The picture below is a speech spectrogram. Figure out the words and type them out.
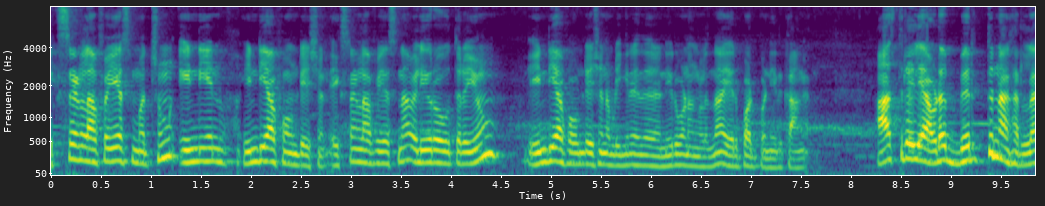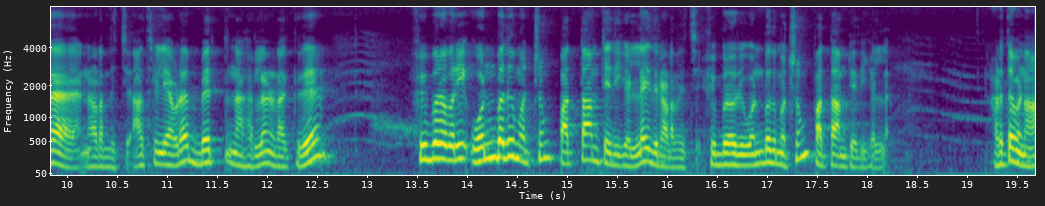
எக்ஸ்டர்னல் அஃபேர்ஸ் மற்றும் இந்தியன் இந்தியா ஃபவுண்டேஷன் எக்ஸ்டர்னல் அஃபேர்ஸ்னால் வெளியுறவுத்துறையும் இந்தியா ஃபவுண்டேஷன் அப்படிங்கிற இந்த நிறுவனங்கள் தான் ஏற்பாடு பண்ணியிருக்காங்க. ஆஸ்திரேலியாவோட பெர்த் நகரில் நடந்துச்சு. ஆஸ்திரேலியாவோட பெர்த் நகரில் நடக்குது. பிப்ரவரி ஒன்பது மற்றும் பத்தாம் தேதிகளில் இது நடந்துச்சு. பிப்ரவரி ஒன்பது மற்றும் பத்தாம் தேதிகளில். அடுத்தவனா?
